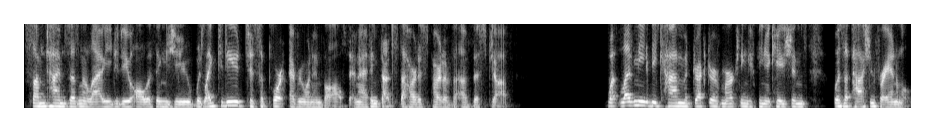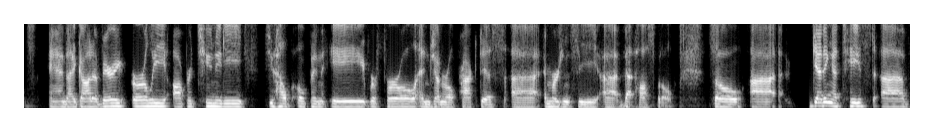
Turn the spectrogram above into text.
sometimes doesn't allow you to do all the things you would like to do to support everyone involved. And I think that's the hardest part of, of this job. What led me to become a director of marketing communications was a passion for animals. And I got a very early opportunity to help open a referral and general practice uh, emergency uh, vet hospital. So uh, getting a taste of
